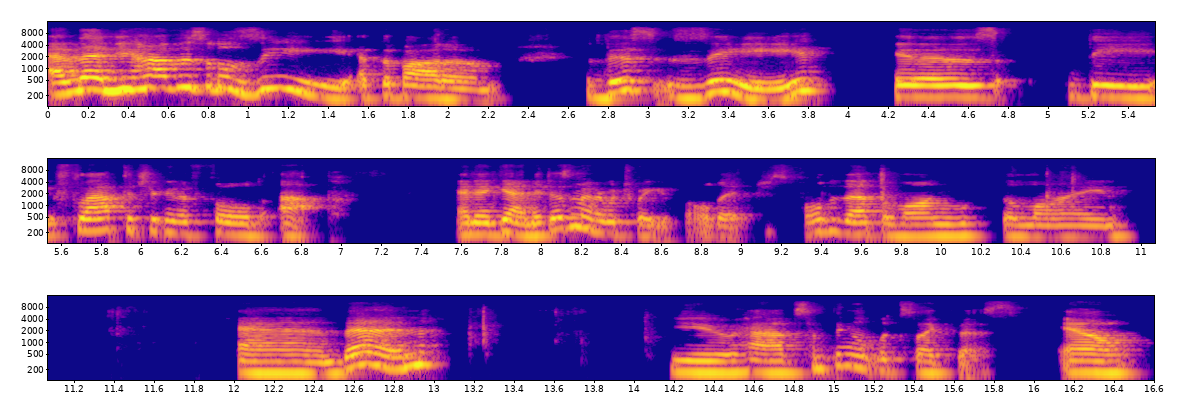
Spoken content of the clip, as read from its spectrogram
then you have this little Z at the bottom. This Z is the flap that you're going to fold up. And again, it doesn't matter which way you fold it, just fold it up along the line. And then you have something that looks like this. Now,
